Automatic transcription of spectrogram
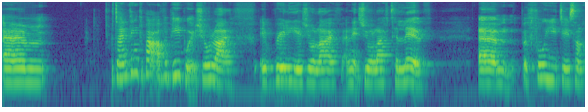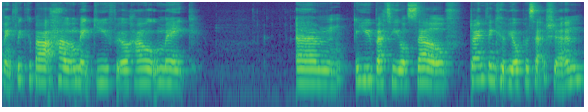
Um, don't think about other people. It's your life. It really is your life, and it's your life to live. Um, before you do something, think about how it will make you feel, how it will make um, you better yourself. Don't think of your perception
